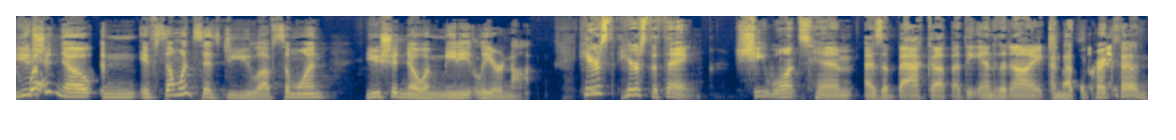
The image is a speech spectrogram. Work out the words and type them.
You Well- should know if someone says, "Do you love someone?" You should know immediately or not. Here's here's the thing. She wants him as a backup at the end of the night, And that's what Craig said.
